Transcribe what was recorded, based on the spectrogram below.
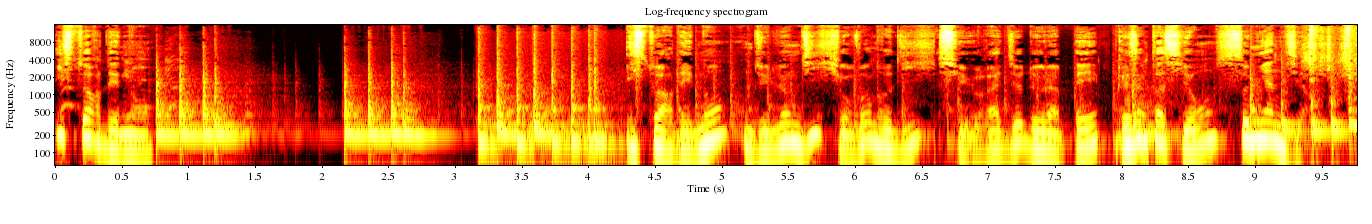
Histoire des noms. Histoire des noms du lundi au vendredi sur Radio de la Paix. Présentation Sonia Nzia.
